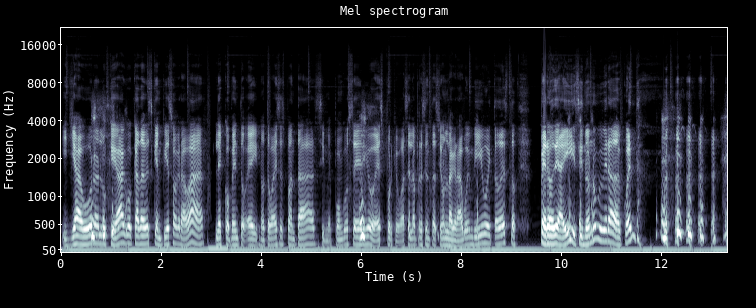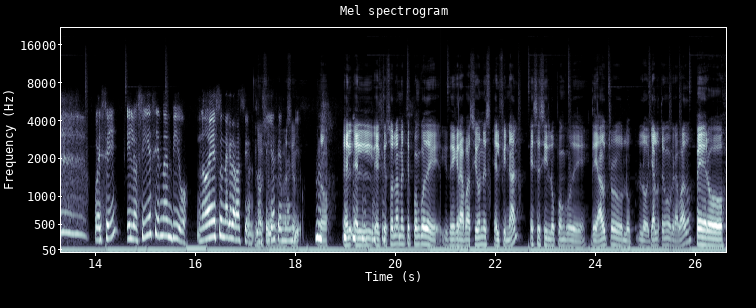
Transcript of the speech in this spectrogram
Y ya ahora lo que hago cada vez que empiezo a grabar, le comento, hey, no te vayas a espantar, si me pongo serio es porque voy a hacer la presentación, la grabo en vivo y todo esto. Pero de ahí, si no, no me hubiera dado cuenta. pues sí, y lo sigue siendo en vivo, no es una grabación, lo sigue haciendo en vivo. No, el, el, el, que solamente pongo de, de, grabación es el final. Ese sí lo pongo de, de outro, lo, lo, ya lo tengo grabado. Pero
